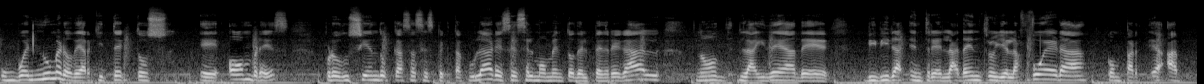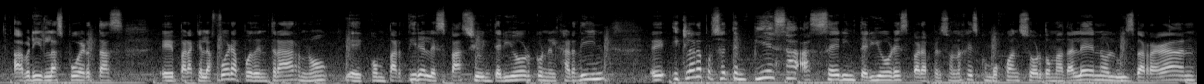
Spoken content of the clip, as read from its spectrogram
un, buen número de arquitectos hombres produciendo casas espectaculares. Es el momento del Pedregal, ¿no? la idea de vivir entre el adentro y el afuera, abrir las puertas eh, para que el afuera pueda entrar, ¿no? Eh, compartir el espacio interior con el jardín. Eh, y Clara Porcet empieza a hacer interiores para personajes como Juan Sordo Madaleno, Luis Barragán,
